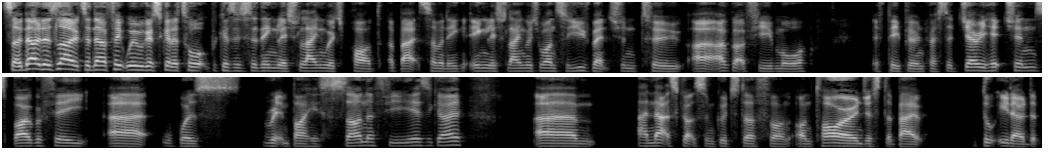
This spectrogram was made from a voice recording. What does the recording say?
so no, there's loads, and I think we were just going to talk because it's an English language pod about some of the English language ones. So you've mentioned two. Uh, I've got a few more if people are interested. Gerry Hitchens' biography uh, was written by his son a few years ago. Um, and that's got some good stuff on, on Toro and just about, the, you know, the,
